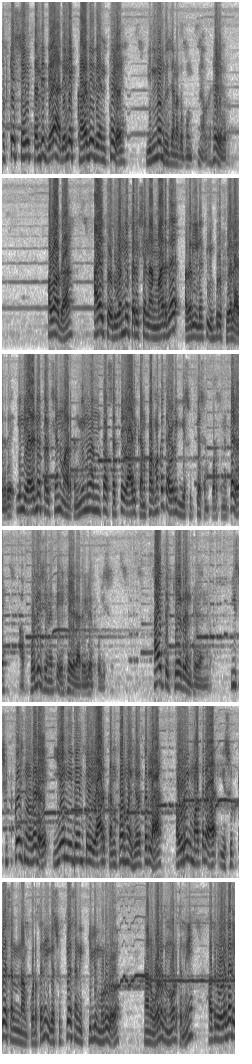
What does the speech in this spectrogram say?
ಸುಟ್ಕೇಸ್ ಸೇವಿ ತಂದಿದ್ದೆ ಅದೆಲ್ಲಿ ಕಳೆದಿದೆ ಅಂತೇಳಿ ಇನ್ನೊಂದು ಜನದ ಗುಂಪಿನವರು ಹೇಳಿದರು. ಅವಾಗ ಆಯ್ತು, ಅದು ಒಂದನೇ ಪರೀಕ್ಷೆ ನಾನು ಮಾಡಿದೆ, ಅದರಲ್ಲಿ ನಿಂತು ಇಬ್ರು ಫೇಲ್ ಆದ್ರೆ, ಇನ್ನು ಎರಡನೇ ಪರೀಕ್ಷೆಯನ್ನು ಮಾಡ್ತೇನೆ. ನಿಮ್ಮಂತ ಸತ್ಯ ಯಾರಿಗೆ ಕನ್ಫರ್ಮ್ ಆಗತ್ತೆ ಅವರಿಗೆ ಈ ಸುಟ್ ಕೇಸ್ ಕೊಡ್ತೇನೆ ಅಂತೇಳಿ ಆ ಪೊಲೀಸ್ ಏನೈತಿ ಹೇಳಿದ ರೈಲ್ವೆ ಪೊಲೀಸ್ ಆಯ್ತು, ಕೇಳ್ರಿ ಅಂತ ಹೇಳಿ ಈ ಸುಟ್ಕೇಸ್ನೊಳಗಡೆ ಏನಿದೆ ಅಂತೇಳಿ ಯಾರು ಕನ್ಫರ್ಮ್ ಆಗಿ ಹೇಳ್ತಾರಲ್ಲ ಅವ್ರಿಗೆ ಮಾತ್ರ ಈ ಸುಟ್ಕೇಸ್ ಅನ್ನು ನಾನು ಕೊಡ್ತೇನೆ. ಈಗ ಸುಟ್ಕೇಸ್ ಅನ್ನು ಕಿಲಿ ಮುರಿದು ನಾನು ಹೊಡೆದು ನೋಡ್ತೀನಿ. ಅದ್ರ ಒಳಗಡೆ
